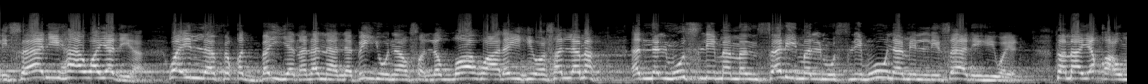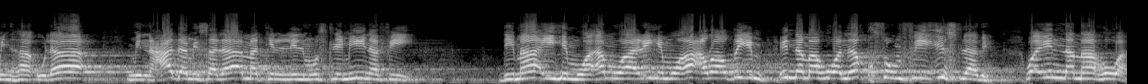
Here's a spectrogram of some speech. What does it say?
لسانها ويدها وإلا فقد بين لنا نبينا صلى الله عليه وسلم أن المسلم من سلم المسلمون من لسانه ويده. فما يقع من هؤلاء من عدم سلامة للمسلمين في دمائهم وأموالهم وأعراضهم إنما هو نقص في إسلامهم وإنما هو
